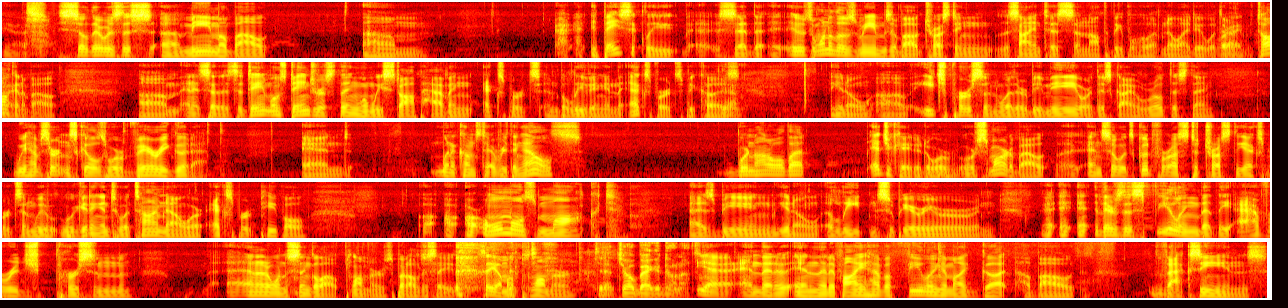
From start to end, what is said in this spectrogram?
Yes. So there was this uh, meme about. Um, it basically uh, said that it was one of those memes about trusting the scientists and not the people who have no idea what they're Right, talking right. about. Um, and it said it's the da- most dangerous thing when we stop having experts and believing in the experts because, you know, uh, each person, whether it be me or this guy who wrote this thing, we have certain skills we're very good at. And when it comes to everything else, we're not all that educated or, or smart about. Uh, And so it's good for us to trust the experts. And we, we're getting into a time now where expert people are, are almost mocked as being, you know, elite and superior. And there's this feeling that the average person, and I don't want to single out plumbers, but I'll just say, say I'm a plumber. Yeah, Joe Bag of Donuts. Yeah, and that and that if I have a feeling in my gut about vaccines,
